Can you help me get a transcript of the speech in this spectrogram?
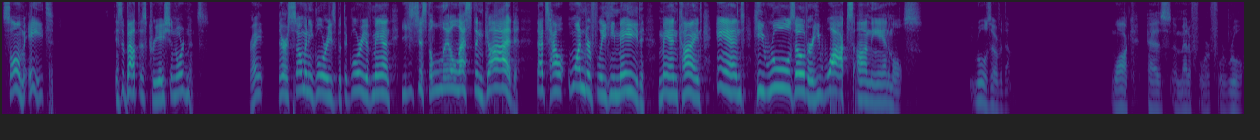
Psalm 8 is about this creation ordinance, right? There are so many glories, but the glory of man, he's just a little less than God. That's how wonderfully he made mankind. And he rules over, he walks on the animals. He rules over them. Walk as a metaphor for rule.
